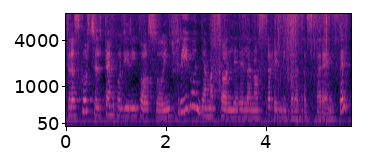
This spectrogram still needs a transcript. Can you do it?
Trascorso il tempo di riposo in frigo andiamo a togliere la nostra pellicola trasparente.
